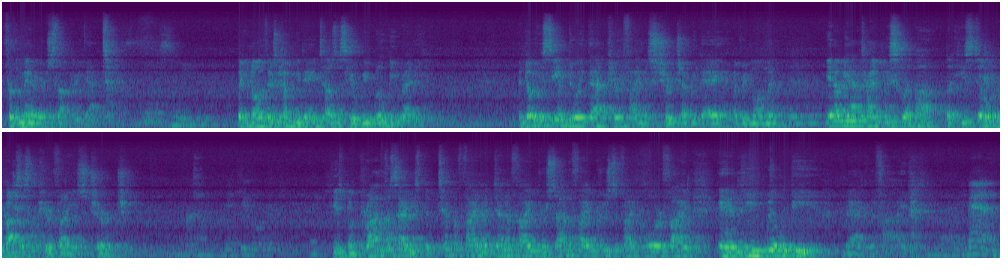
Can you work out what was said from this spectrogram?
for the marriage supper yet. But you know what? There's coming a day, he tells us here, we will be ready. And don't you see him doing that, purifying his church every day, every moment? Yeah, we have times we slip up, but he's still in the process of purifying his church. Thank you, Lord. Thank you. He's been prophesied, he's been typified, identified, personified, crucified, glorified, and he will be magnified. Amen.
